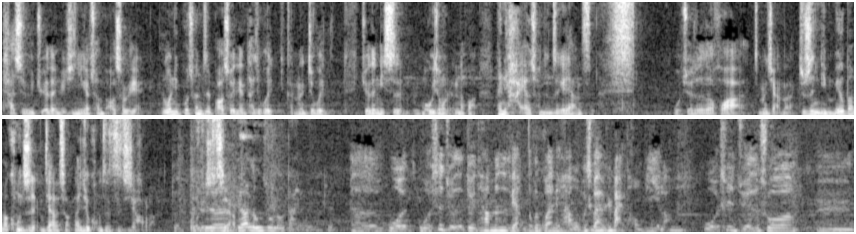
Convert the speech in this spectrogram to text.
他是会觉得女性应该穿保守一点。如果你不穿这保守一点，他就会可能就会觉得你是某一种人的话，那你还要穿成这个样子。我觉得的话，怎么讲呢？就是你没有办法控制人家的时候，那你就控制自己好了。对，我我觉得是这样不要搂做搂打哟。我我是觉得对他们两个的观点哈，我不是百分之百同意了。我是觉得说，嗯，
